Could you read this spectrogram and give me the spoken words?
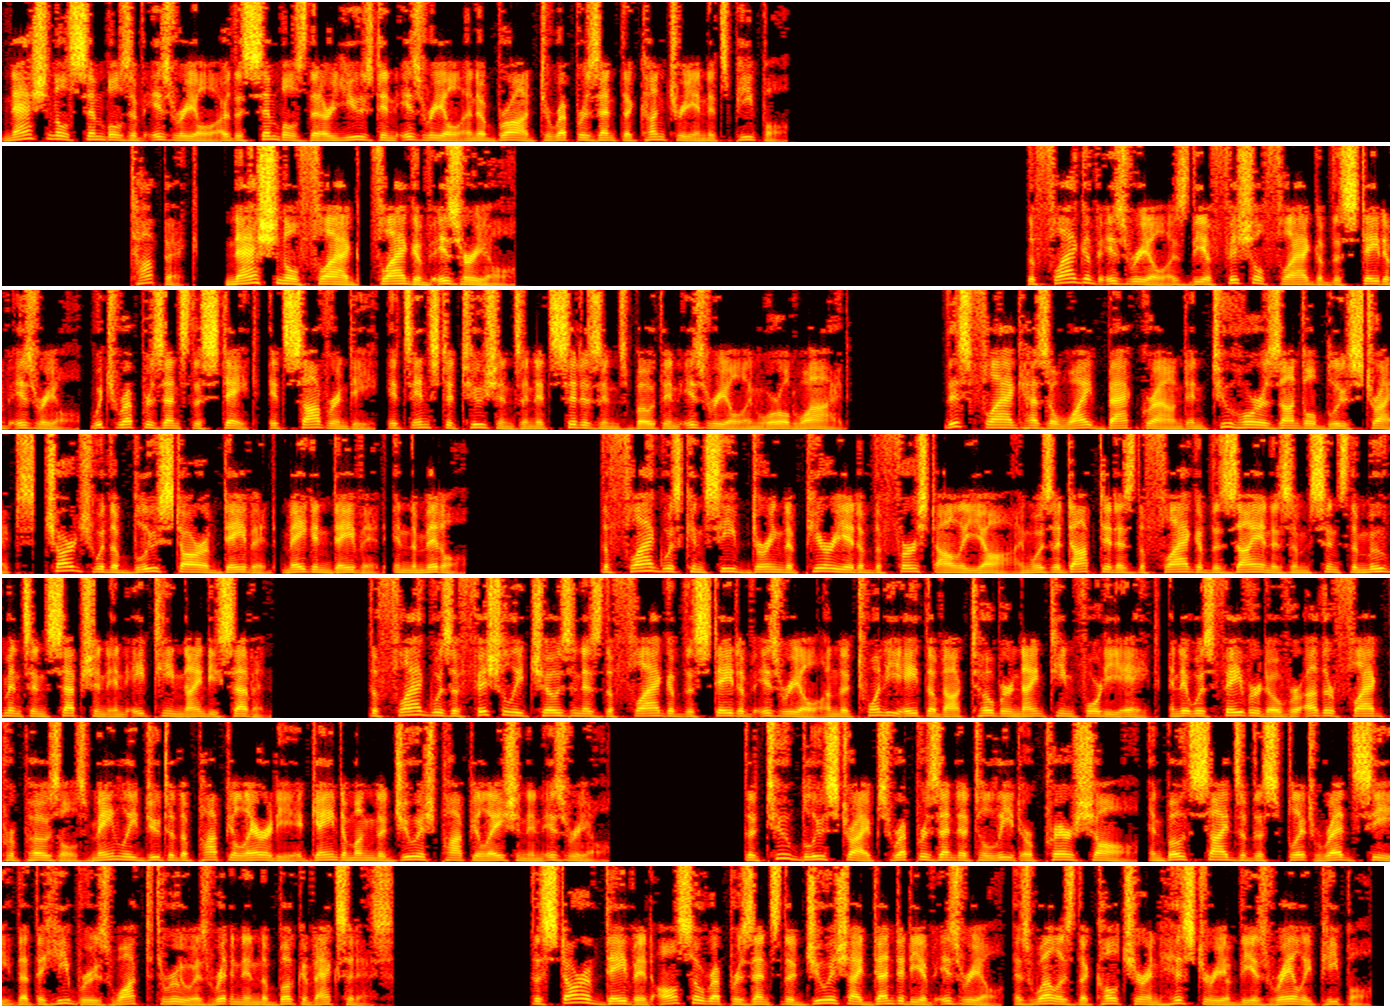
National symbols of Israel are the symbols that are used in Israel and abroad to represent the country and its people. National flag, Flag of Israel The flag of Israel is the official flag of the State of Israel, which represents the state, its sovereignty, its institutions and its citizens both in Israel and worldwide. This flag has a white background and two horizontal blue stripes, charged with a blue Star of David, David in the middle. The flag was conceived during the period of the First Aliyah and was adopted as the flag of the Zionism since the movement's inception in 1897. The flag was officially chosen as the flag of the State of Israel on 28 October 1948, and it was favored over other flag proposals mainly due to the popularity it gained among the Jewish population in Israel. The two blue stripes represent a talit or prayer shawl, and both sides of the split Red Sea that the Hebrews walked through as written in the Book of Exodus. The Star of David also represents the Jewish identity of Israel, as well as the culture and history of the Israeli people.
